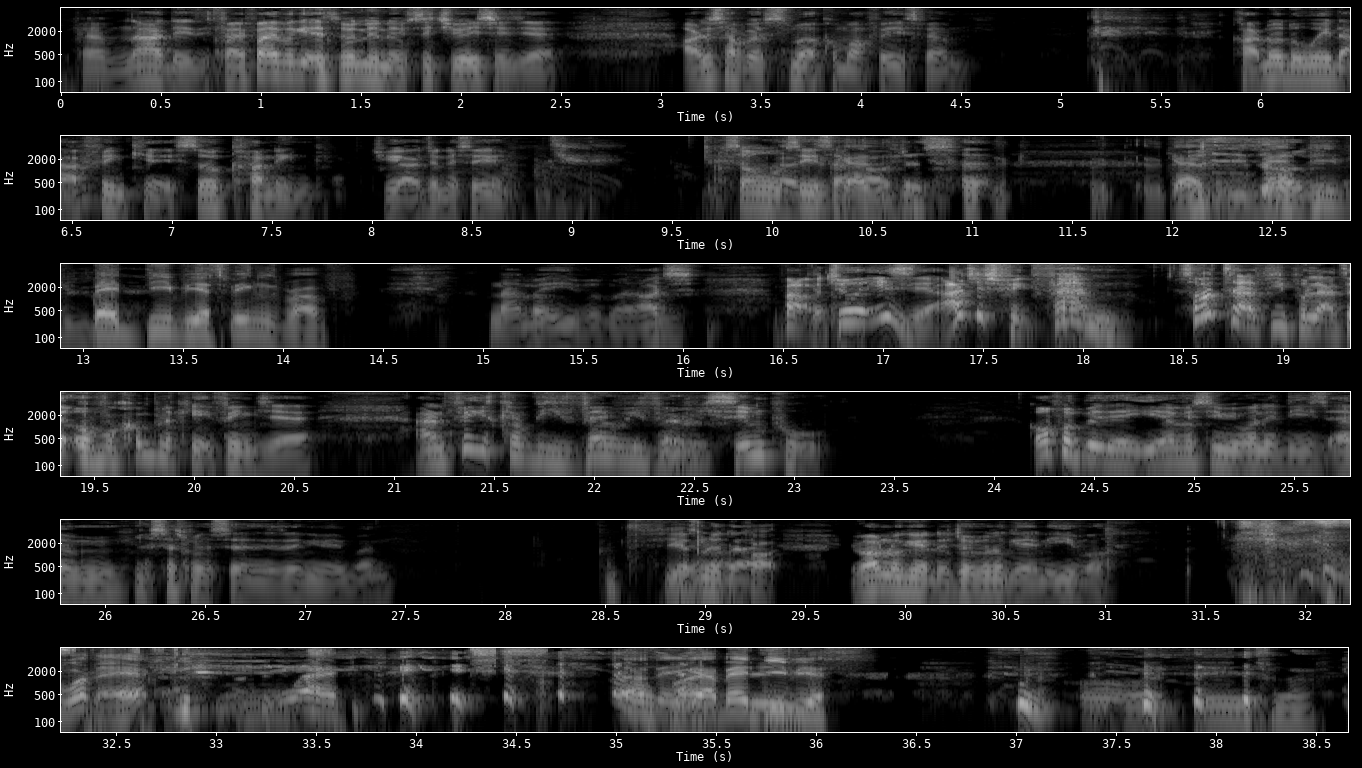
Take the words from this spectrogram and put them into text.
fam. nowadays, if I, if I ever get into one of those situations, yeah, I'll just have a smirk on my face, fam. I know the way that I think here is so cunning. Do you get what I'm trying to say? If Someone will Nah, say this something, I'll just This guy's devi- devious things, bruv. nah, not even, man. I just, but do you know what it is? Yeah, I just think, fam. Sometimes people like to overcomplicate things, yeah, and things can be very, very simple. God forbid that you ever see me one of these um assessment centers, anyway, man. Yeah, Just know I can't- If I'm not getting the job, you're not getting either. what the heck? Why? I Oh say you my got bare days. devious. Oh my days, man.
